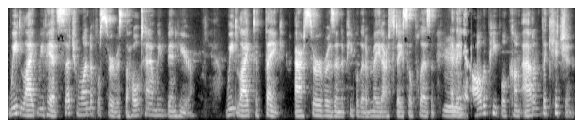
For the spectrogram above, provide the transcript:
We'd like, we've had such wonderful service the whole time we've been here. We'd like to thank our servers and the people that have made our stay so pleasant. Mm. And they mm. had all the people come out of the kitchen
